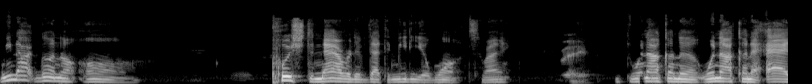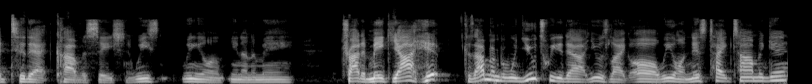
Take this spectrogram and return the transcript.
we not gonna um push the narrative that the media wants, right? right. we're not gonna we're not gonna add to that conversation. We we on you know what I mean. Try to make y'all hip because I remember when you tweeted out, you was like, "Oh, we on this type time again,"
